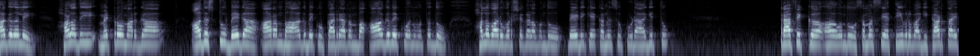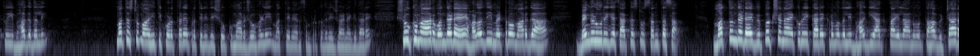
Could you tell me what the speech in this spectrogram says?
ಭಾಗದಲ್ಲಿ ಹಳದಿ ಮೆಟ್ರೋ ಮಾರ್ಗ ಆದಷ್ಟು ಬೇಗ ಆರಂಭ ಆಗಬೇಕು, ಕಾರ್ಯಾರಂಭ ಆಗಬೇಕು ಅನ್ನುವಂಥದ್ದು ಹಲವಾರು ವರ್ಷಗಳ ಒಂದು ಬೇಡಿಕೆ, ಕನಸು ಕೂಡ ಆಗಿತ್ತು. ಟ್ರಾಫಿಕ್ ಒಂದು ಸಮಸ್ಯೆ ತೀವ್ರವಾಗಿ ಕಾಡ್ತಾ ಇತ್ತು ಈ ಭಾಗದಲ್ಲಿ. ಮತ್ತಷ್ಟು ಮಾಹಿತಿ ಕೊಡ್ತಾರೆ ಪ್ರತಿನಿಧಿ ಶಿವಕುಮಾರ್ ಜೋಹಳ್ಳಿ. ಮತ್ತೆ ನೇರ ಸಂಪರ್ಕದಲ್ಲಿ ಜಾಯ್ನ್ ಆಗಿದ್ದಾರೆ. ಶಿವಕುಮಾರ್, ಒಂದೆಡೆ ಹಳದಿ ಮೆಟ್ರೋ ಮಾರ್ಗ ಬೆಂಗಳೂರಿಗೆ ಸಾಕಷ್ಟು ಸಂತಸ. ಮತ್ತೊಂದೆಡೆ ವಿಪಕ್ಷ ನಾಯಕರು ಈ ಕಾರ್ಯಕ್ರಮದಲ್ಲಿ ಭಾಗಿಯಾಗ್ತಾ ಇಲ್ಲ ಅನ್ನುವಂತಹ ವಿಚಾರ,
